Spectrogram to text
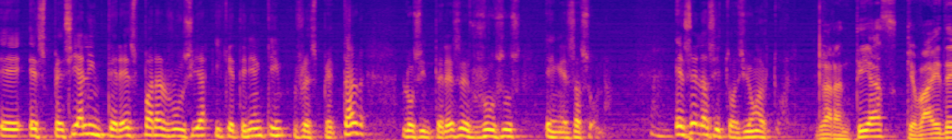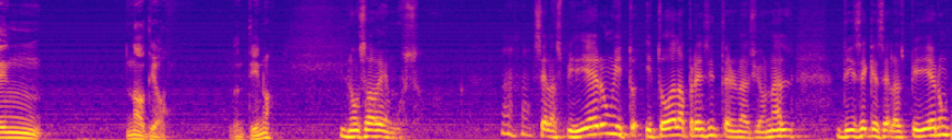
eh, especial interés para Rusia y que tenían que respetar los intereses rusos en esa zona. Esa es la situación actual. Garantías que Biden no dio, Tino. No sabemos. Se las pidieron y, y, toda la prensa internacional dice que se las pidieron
